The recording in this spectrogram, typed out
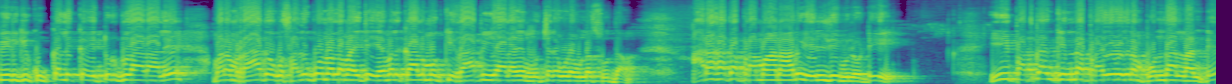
వీడికి కుక్క లెక్క ఎట్టురుకులాడాలి మనం రాదు ఒక చదువుకోనోళ్ళం అయితే ఎవరి కాలు మొక్కి రాపియాలనే ముచ్చట కూడా ఉన్న చూద్దాం. అర్హత ప్రమాణాలు ఎలిజిబిలిటీ. ఈ పథకం కింద ప్రయోజనం పొందాలంటే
